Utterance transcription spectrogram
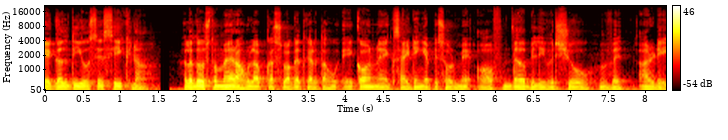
आपके गलतियों से सीखना। हेलो दोस्तों, मैं राहुल आपका स्वागत करता हूँ एक और नए एक्साइटिंग एपिसोड में of the believer show with R D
